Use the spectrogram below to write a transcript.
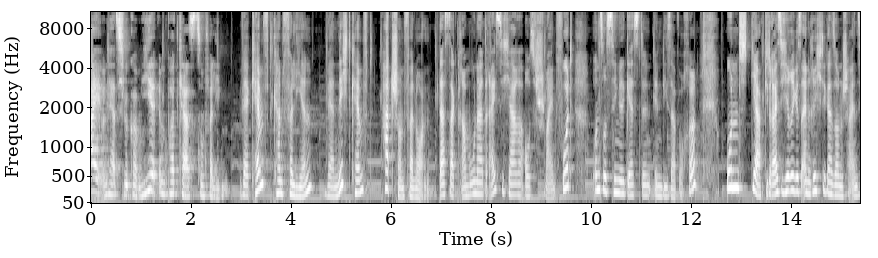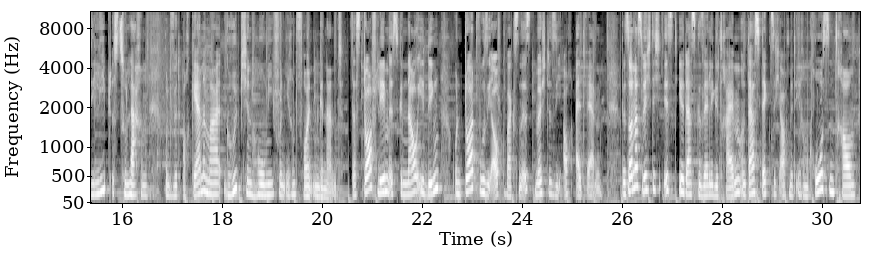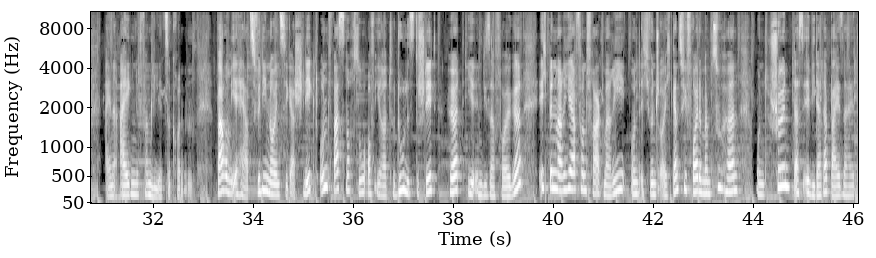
Hi und herzlich willkommen hier im Podcast zum Verlieben. Wer kämpft, kann verlieren. Wer nicht kämpft, hat schon verloren. Das sagt Ramona, 30 Jahre aus Schweinfurt, unsere Single-Gästin in dieser Woche. Und ja, die 30-Jährige ist ein richtiger Sonnenschein. Sie liebt es zu lachen und wird auch gerne mal Grübchen-Homie von ihren Freunden genannt. Das Dorfleben ist genau ihr Ding und dort, wo sie aufgewachsen ist, möchte sie auch alt werden. Besonders wichtig ist ihr das gesellige Treiben und das deckt sich auch mit ihrem großen Traum, eine eigene Familie zu gründen. Warum ihr Herz für die 90er schlägt und was noch so auf ihrer To-Do-Liste steht, hört ihr in dieser Folge. Ich bin Maria von Frag Marie und ich wünsche euch ganz viel Freude beim Zuhören und schön, dass ihr wieder dabei seid.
